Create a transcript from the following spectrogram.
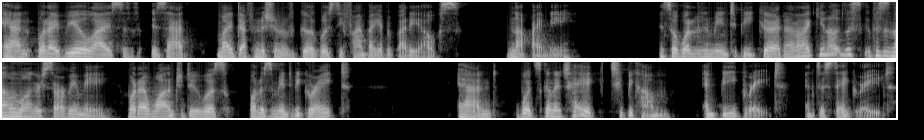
And what I realized is, is that my definition of good was defined by everybody else, not by me. And so, what did it mean to be good? And I'm like, you know, this this is no longer serving me. What I wanted to do was, what does it mean to be great? And what's going to take to become and be great and to stay great?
